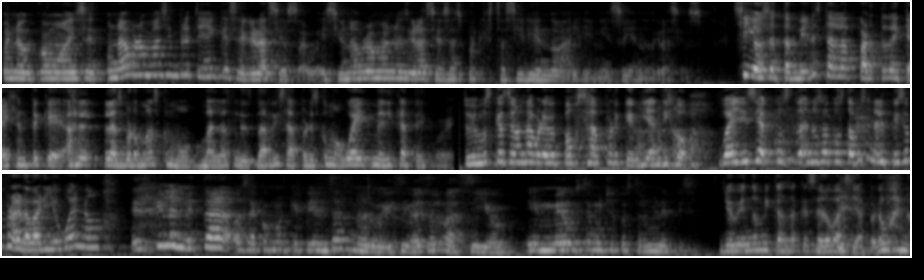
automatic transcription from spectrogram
bueno, como dicen, una broma siempre tiene que ser graciosa, güey. Si una broma no es graciosa es porque estás hiriendo a alguien y eso ya no es gracioso. Sí, o sea, también está la parte de que hay gente que a las bromas como malas les da risa, pero es como, güey, medícate. Tuvimos que hacer una breve pausa porque Dian dijo, güey, y si acosta- nos acostamos en el piso para grabar y yo, bueno. Es que la neta, o sea, como que piensas más, güey, si vas al vacío. Y me gusta mucho acostarme en el piso. Yo viendo mi casa que cero vacía, pero bueno.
